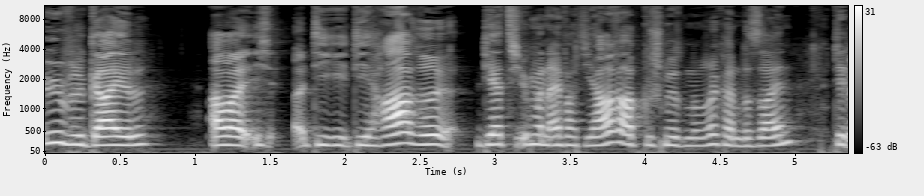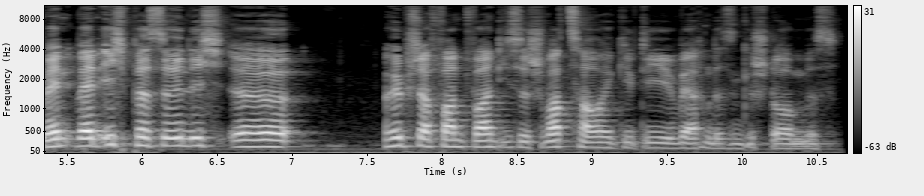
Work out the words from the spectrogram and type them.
übel geil. Aber ich, die, die Haare, die hat sich irgendwann einfach die Haare abgeschnitten, oder? Kann das sein? Die, Wenn, wenn ich persönlich äh, hübscher fand, war diese Schwarzhaarige, die währenddessen gestorben ist.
